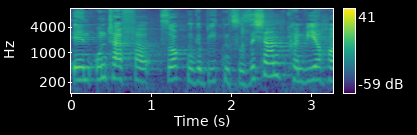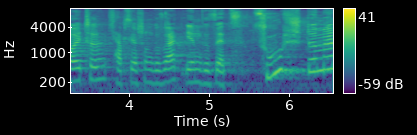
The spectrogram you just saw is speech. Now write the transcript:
in unterversorgten Gebieten zu sichern, können wir heute, ich habe es ja schon gesagt, Ihrem Gesetz zustimmen.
